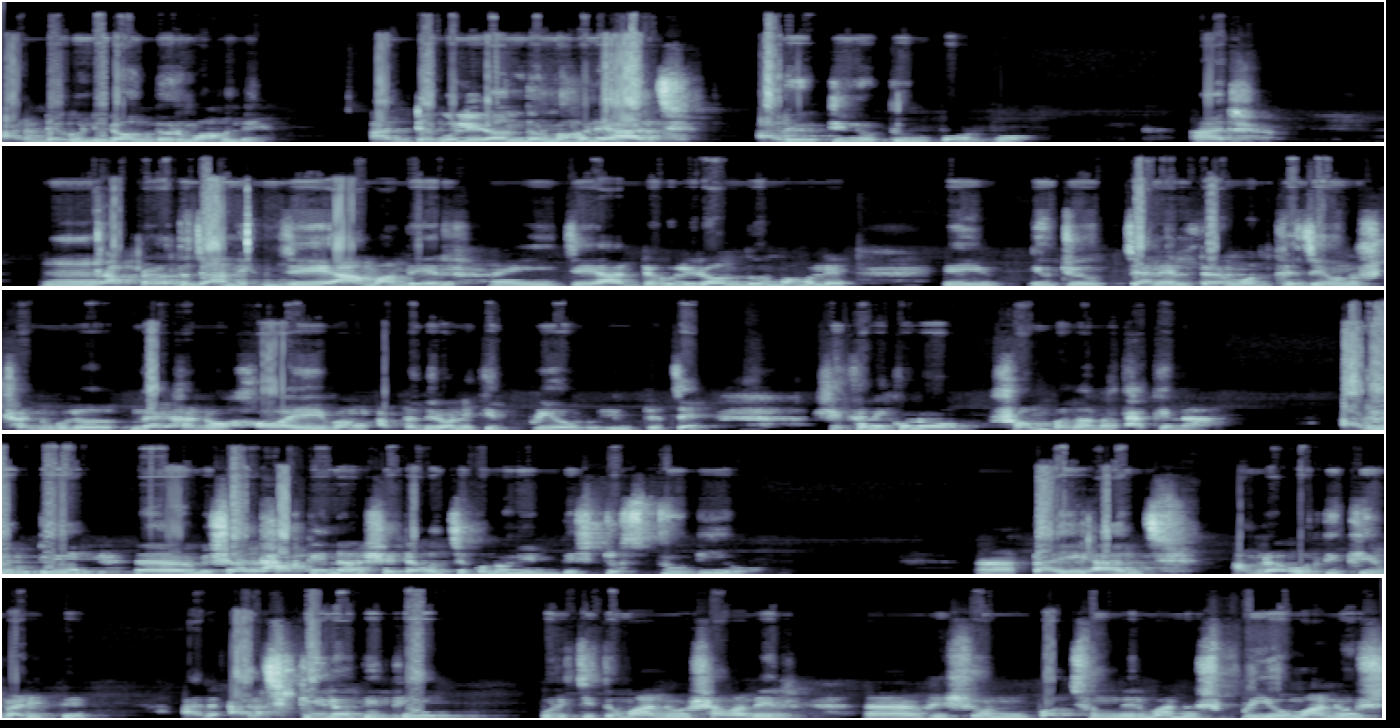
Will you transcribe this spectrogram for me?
আড্ডাগুলির অন্দরমহলে। আড্ডাগুলির অন্দরমহলে আজ আরও একটি নতুন পর্ব। আর আপনারা তো জানেন যে আমাদের এই যে আড্ডাগুলির অন্দরমহলে এই ইউটিউব চ্যানেলটার মধ্যে যে অনুষ্ঠানগুলো দেখানো হয় এবং আপনাদের অনেকের প্রিয় হয়ে উঠেছে, সেখানে কোনো সম্পাদনা থাকে না। আরও একটি বিষয় থাকে না, সেটা হচ্ছে কোনো নির্দিষ্ট স্টুডিও। তাই আজ আমরা অতিথির বাড়িতে আর আজকের অতিথি পরিচিত মানুষ, আমাদের ভীষণ পছন্দের মানুষ, প্রিয় মানুষ,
